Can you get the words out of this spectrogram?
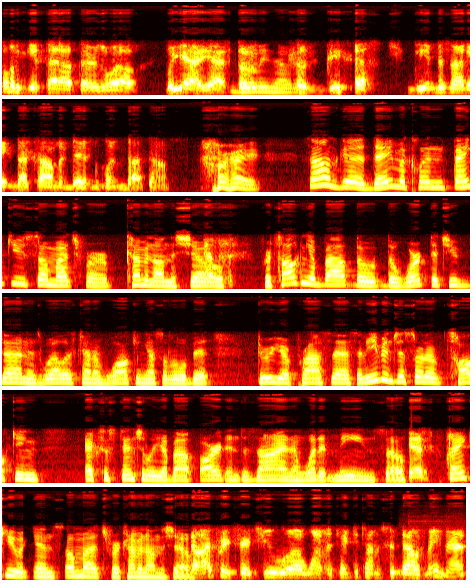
I want to get that out there as well. But yeah, yeah. So, so dmdesigninc.com and davemcclinton.com. All right. Sounds good. Dave McClinton, thank you so much for coming on the show, for talking about the the work that you've done, as well as kind of walking us a little bit through your process, and even just sort of talking existentially about art and design and what it means. So yes. thank you again so much for coming on the show. No, I appreciate you uh, wanting to take the time to sit down with me, man.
